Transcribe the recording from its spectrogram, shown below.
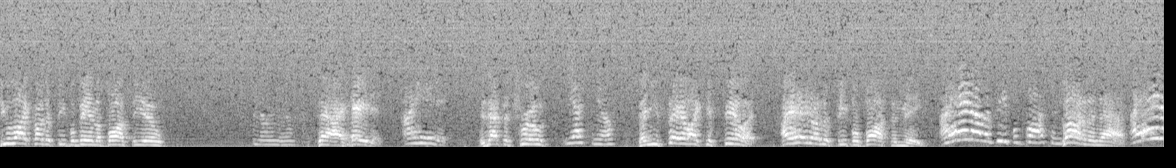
Do you like other people being the boss of you? No, Neil. Say, I hate it. I hate it. Is that the truth? Yes, Neil. Then you say it like you feel it. I hate other people bossing me. I hate other people bossing me. Louder than that. I hate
